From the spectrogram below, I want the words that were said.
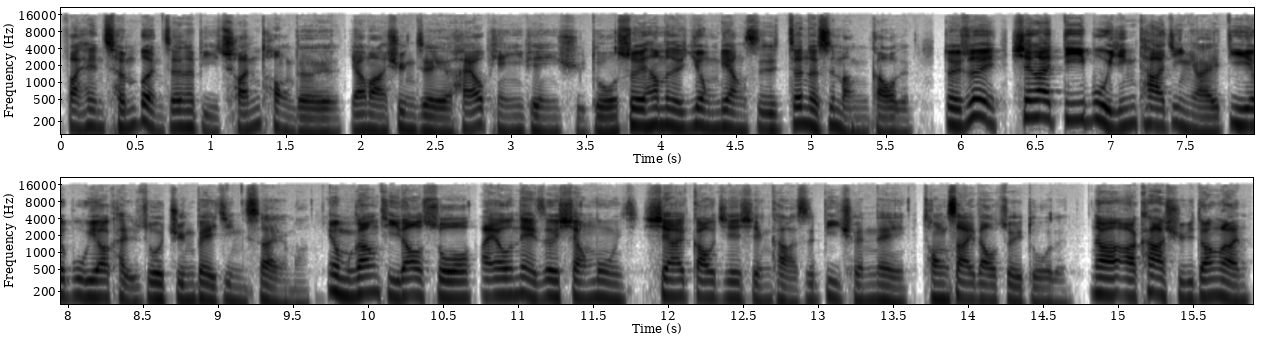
发现成本真的比传统的亚马逊这个还要便宜便宜许多，所以他们的用量是真的是蛮高的。对，所以现在第一步已经踏进来，第二步要开始做军备竞赛了嘛？因为我们刚刚提到说，IONET 这个项目现在高阶显卡是币圈内通赛道最多的。那 Akash 当然，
